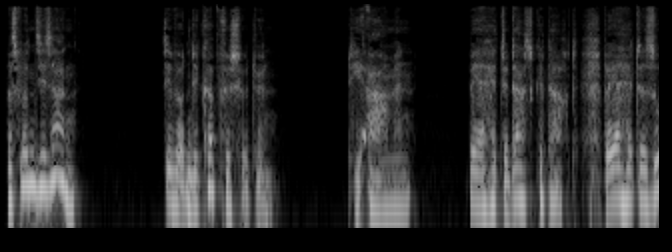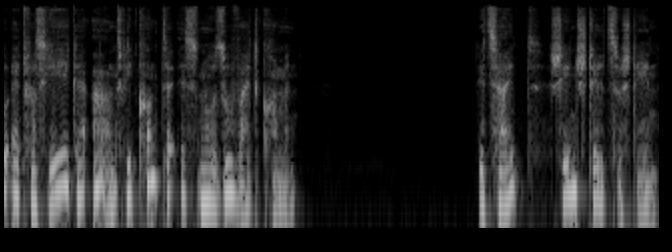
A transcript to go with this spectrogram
Was würden sie sagen? Sie würden die Köpfe schütteln. Die Armen. Wer hätte das gedacht? Wer hätte so etwas je geahnt? Wie konnte es nur so weit kommen? Die Zeit schien stillzustehen.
